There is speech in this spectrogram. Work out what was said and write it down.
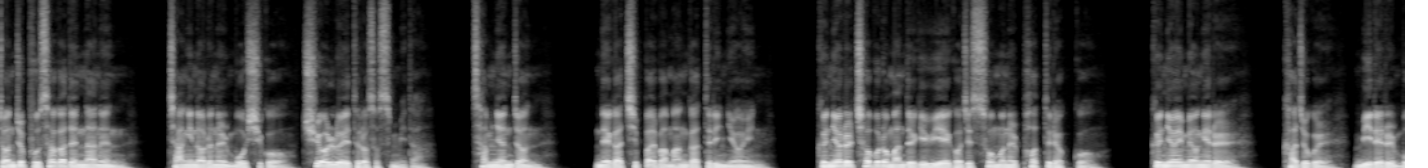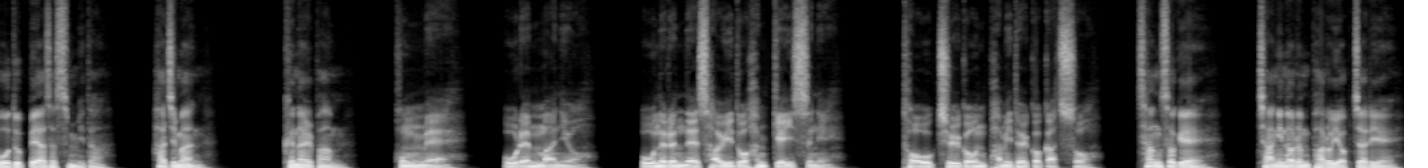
전주 부사가 된 나는 장인어른을 모시고 취월로에 들어섰습니다. 3년 전 내가 짓밟아 망가뜨린 여인, 그녀를 첩으로 만들기 위해 거짓 소문을 퍼뜨렸고 그녀의 명예를, 가족을, 미래를 모두 빼앗았습니다. 하지만 그날 밤 홍매, 오랜만이오. 오늘은 내 사위도 함께 있으니 더욱 즐거운 밤이 될 것 같소. 상석에 장인어른 바로 옆자리에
